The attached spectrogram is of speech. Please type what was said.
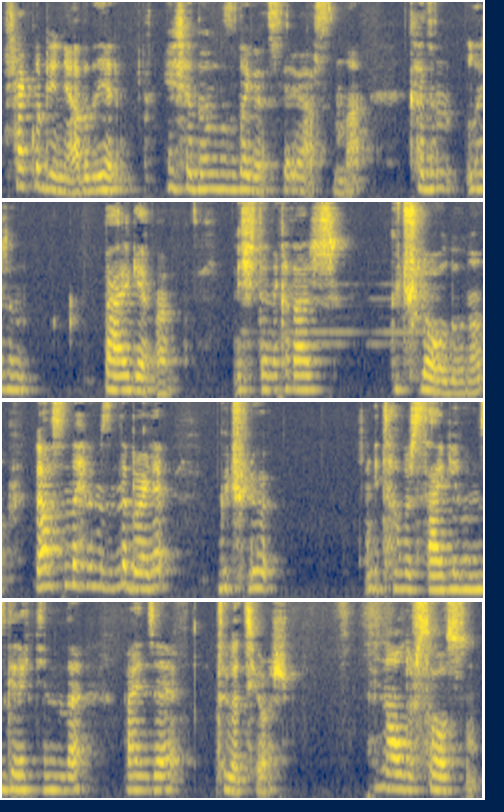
farklı bir dünyada diyelim. Yaşadığımızı da gösteriyor aslında. Kadınların belgelen işte ne kadar güçlü olduğunu ve aslında hepimizin de böyle güçlü bir tavır sergilememiz gerektiğini de bence hatırlatıyor. Ne olursa olsun.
